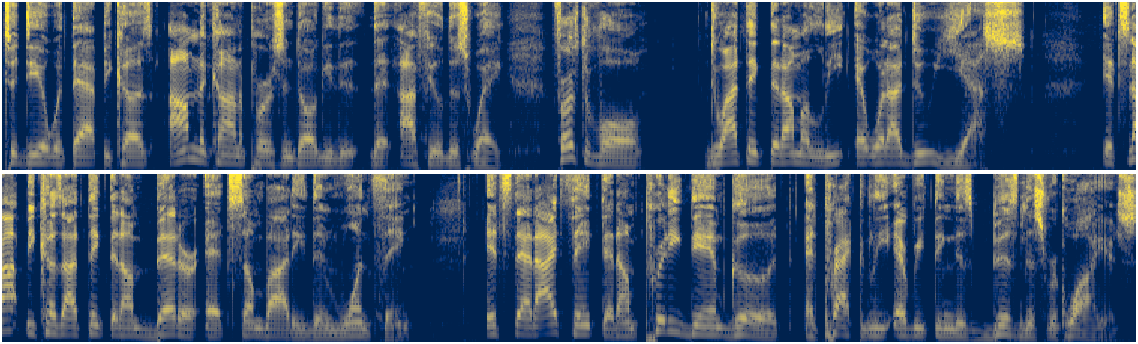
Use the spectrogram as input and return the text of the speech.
to deal with that because I'm the kind of person, doggy, that, that I feel this way. First of all, do I think that I'm elite at what I do? Yes. It's not because I think that I'm better at somebody than one thing. It's that I think that I'm pretty damn good at practically everything this business requires.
